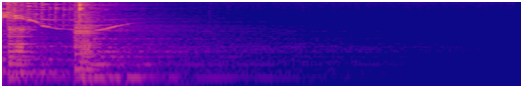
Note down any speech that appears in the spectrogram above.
Thank you.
